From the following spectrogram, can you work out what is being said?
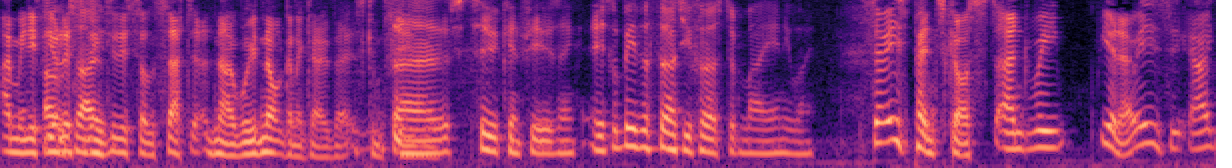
I mean, if you're Oh, listening to this on Saturday, no, we're not going to go there. It's confusing. it's too confusing. It'll be the thirty-first of May anyway. So it is Pentecost, and we, you know, is I,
